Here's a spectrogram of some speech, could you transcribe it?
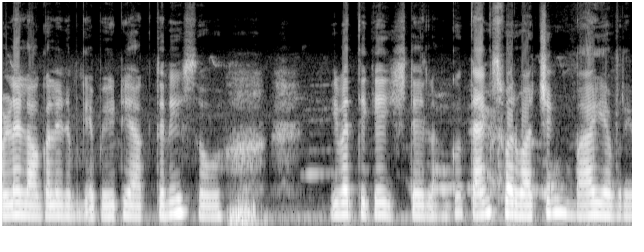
ಒಳ್ಳೆ ಲಾಗಲ್ಲಿ ನಿಮಗೆ ಭೇಟಿ ಆಗ್ತೀನಿ. ಸೊ ಇವತ್ತಿಗೆ ಇಷ್ಟೇ ಲಾಗು thanks for watching bye every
